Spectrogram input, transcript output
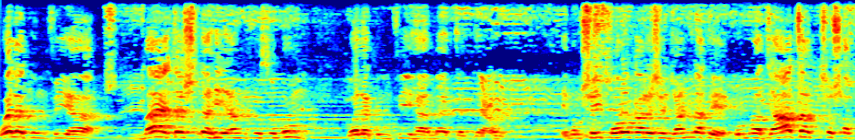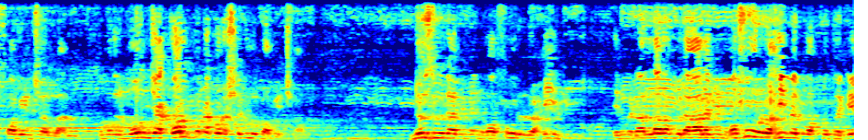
ওয়ালাকুম ফিহা মা তাশতাহি আনফুসুকুম ওয়ালাকুম ফিহা মা তাদউন এবং সেই পরকালে সেই জান্নাতে তোমরা যা চাচ্ছ সব পাবে ইনশাআল্লাহ। তোমাদের মন যা কল্পনা করে সেগুলো পাবে রহিম। এবং আল্লাহ রাব্বুল আলামিন গফুর রহিমের পক্ষ থেকে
